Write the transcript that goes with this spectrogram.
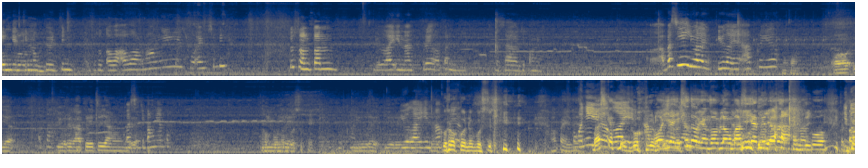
Shingeki no Kyojin episode awal-awal. Nangis kok yang sedih. Terus nonton July in April apa nih bahasa Jepangnya apa sih July in April Oh iya, apa Yuri April itu yang bahasa Jepangnya apa Yuri. Yuri, Yuri. July in Kuroko April no Bosuke Apa ini? pokoknya Basket. April Oh iya itu tuh yang gue bilang basket itu Iya, tuh. Aku. itu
